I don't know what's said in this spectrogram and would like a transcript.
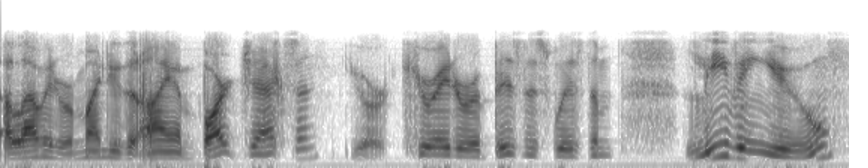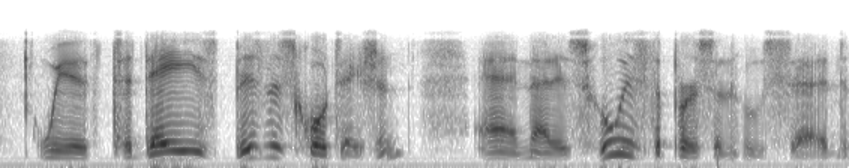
allow me to remind you that I am Bart Jackson, your curator of business wisdom, leaving you with today's business quotation, and that is Who is the person who said,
